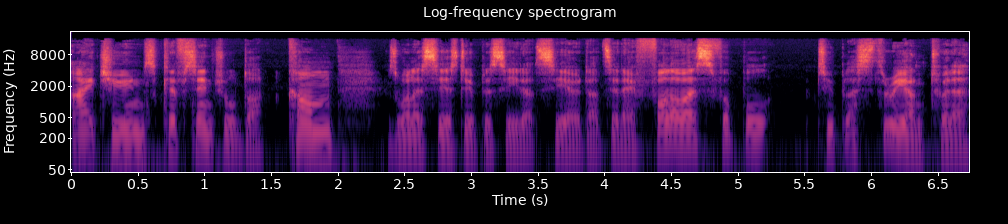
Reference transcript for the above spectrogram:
iTunes, cliffcentral.com, as well as cs2pc.co.za. Follow us, Football 2 plus 3 on Twitter.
